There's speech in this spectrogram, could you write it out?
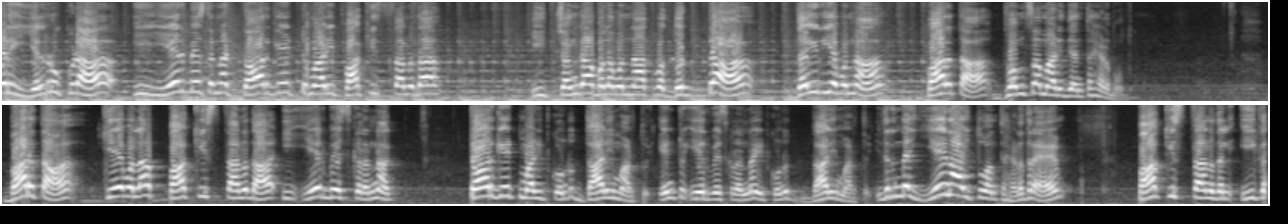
ನೋಡಿ ಎಲ್ಲರೂ ಕೂಡ ಈ ಏರ್ ಬೇಸ್ ಅನ್ನ ಟಾರ್ಗೆಟ್ ಮಾಡಿ ಪಾಕಿಸ್ತಾನದ ಈ ಚಂಗಾಬಲವನ್ನ ಅಥವಾ ದೊಡ್ಡ ಧೈರ್ಯವನ್ನ ಭಾರತ ಧ್ವಂಸ ಮಾಡಿದೆ ಅಂತ ಹೇಳ್ಬೋದು. ಭಾರತ ಕೇವಲ ಪಾಕಿಸ್ತಾನದ ಈ ಏರ್ ಬೇಸ್ಗಳನ್ನು ಟಾರ್ಗೆಟ್ ಮಾಡಿಟ್ಕೊಂಡು ದಾಳಿ ಮಾಡ್ತು. ಎಂಟು ಏರ್ ಬೇಸ್ಗಳನ್ನು ಇಟ್ಕೊಂಡು ದಾಳಿ ಮಾಡ್ತು. ಇದರಿಂದ ಏನಾಯಿತು ಅಂತ ಹೇಳಿದ್ರೆ, ಪಾಕಿಸ್ತಾನದಲ್ಲಿ ಈಗ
